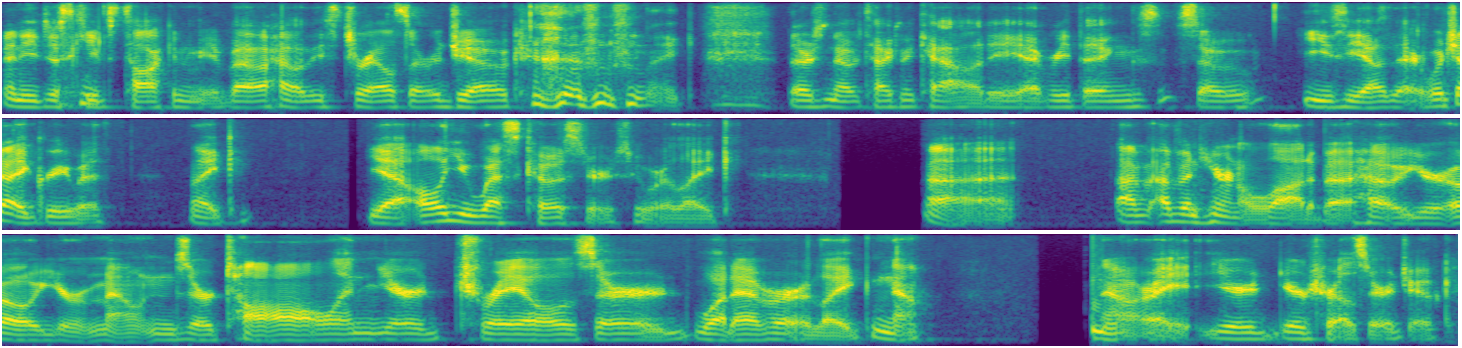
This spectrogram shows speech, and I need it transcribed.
and he just keeps talking to me about how these trails are a joke. like, there's no technicality, everything's so easy out there, which I agree with. Like, yeah, all you West Coasters who are like, uh, I've I've been hearing a lot about how your oh your mountains are tall and your trails are whatever. Like, no, no, right? Your your trails are a joke.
